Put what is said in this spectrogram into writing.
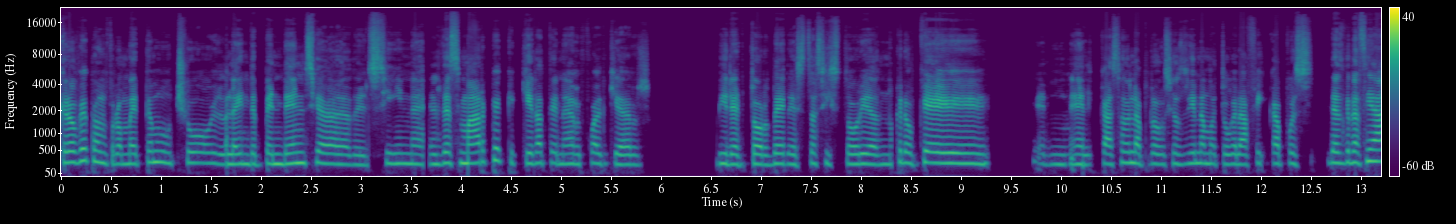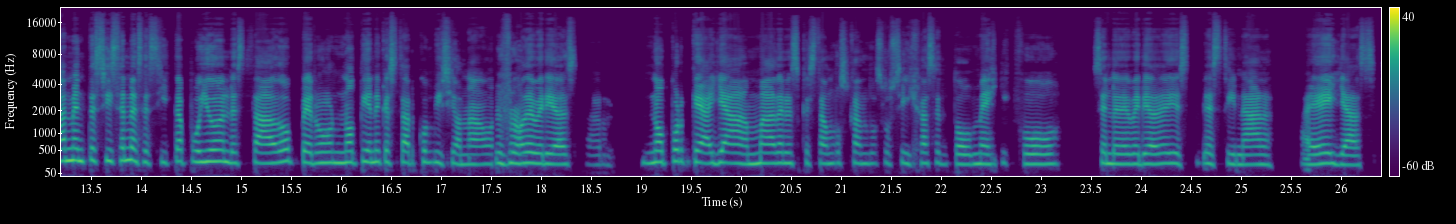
creo que compromete mucho la independencia del cine, el desmarque que quiera tener cualquier director de estas historias. ¿no? Creo que en el caso de la producción cinematográfica, pues desgraciadamente sí se necesita apoyo del Estado, pero no tiene que estar condicionado, no debería estar no porque haya madres que están buscando a sus hijas en todo México, se le debería destinar a ellas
